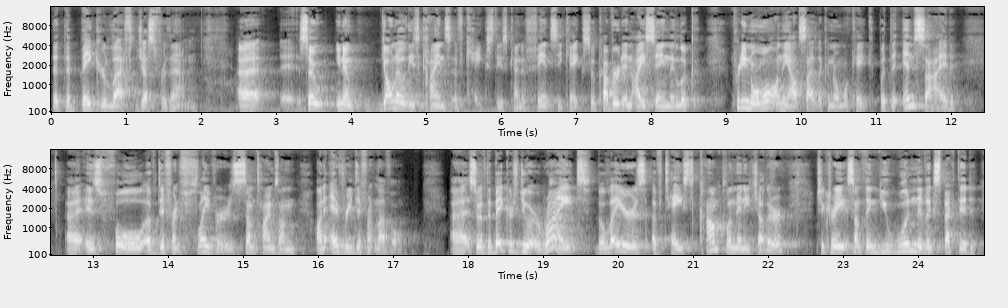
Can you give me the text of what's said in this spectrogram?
that the baker left just for them. Uh, so, you know, y'all know these kinds of cakes, these kind of fancy cakes. So covered in icing, they look pretty normal on the outside, like a normal cake, but the inside uh, is full of different flavors, sometimes on, on every different level. Uh, so if the bakers do it right, the layers of taste complement each other to create something you wouldn't have expected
